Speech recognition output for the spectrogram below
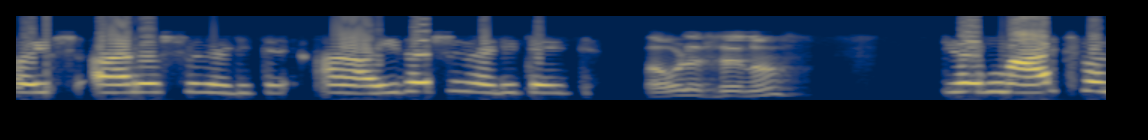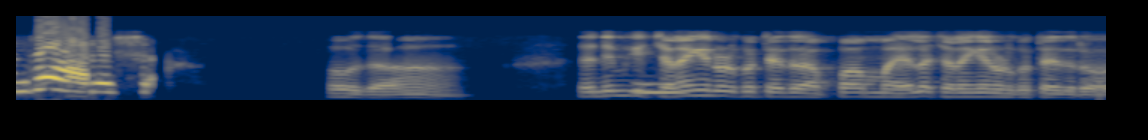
ಐದು ಆರು ವರ್ಷ ನಡೀತೆ ಆ, ಐದು ವರ್ಷ ನಡೀತೈತೆ ಅವಳ ಹೆಸರೇನು? ಇವಾಗ ಮಾರ್ಚ್ ಬಂದ್ರೆ ಆರು ವರ್ಷ. ಹೌದಾ? ನಿಮ್ಗೆ ಚೆನ್ನಾಗಿ ನೋಡ್ಕೋತಾ ಇದ್ರು ಅಪ್ಪ ಅಮ್ಮ ಎಲ್ಲ ಚೆನ್ನಾಗಿ ನೋಡ್ಕೋತಾ ಇದ್ರು?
